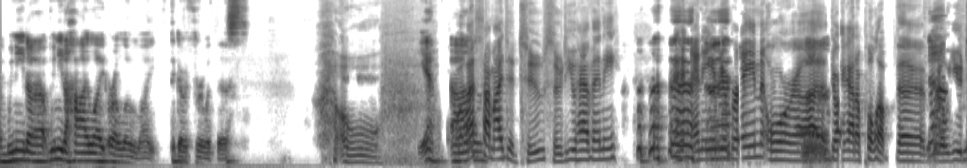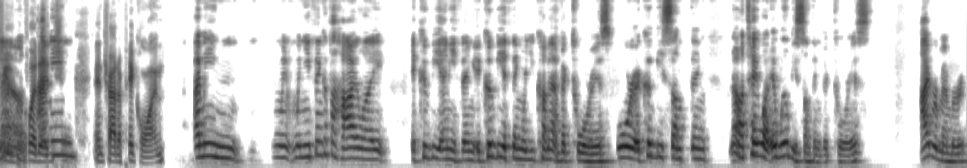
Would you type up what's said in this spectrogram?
And we need a we need a highlight or a low light to go through with this. Oh. Yeah. Well, last um, time I did two. So do you have any? Any in your brain, or uh, Uh, do I gotta pull up the No, real YouTube No, footage I mean, and try to pick one? I mean, when when you think of a highlight, it could be anything. It could be a thing where you come out victorious, or it could be something. No, I'll tell you what, it will be something victorious. I remember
